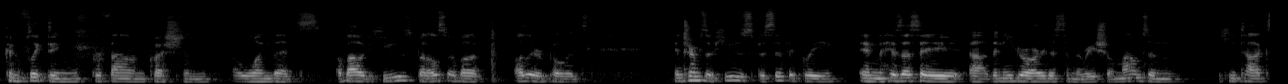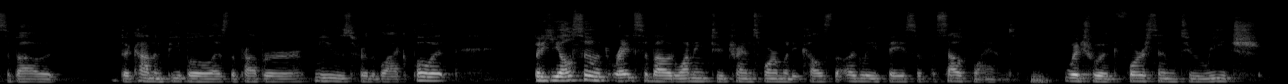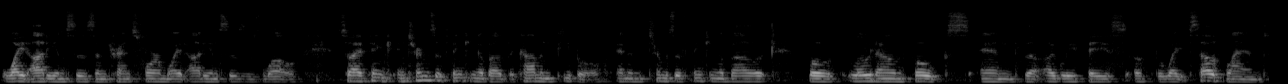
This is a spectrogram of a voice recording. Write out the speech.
conflicting, profound question. uh, One that's about Hughes, but also about other poets. In terms of Hughes specifically, in his essay, uh, The Negro Artist and the Racial Mountain, he talks about the common people as the proper muse for the black poet. But he also writes about wanting to transform what he calls the ugly face of the Southland, Hmm. which would force him to reach white audiences and transform white audiences as well. So I think, in terms of thinking about the common people, and in terms of thinking about both low down folks and the ugly face of the white Southland,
